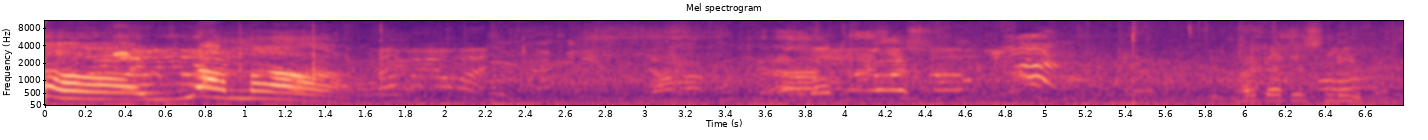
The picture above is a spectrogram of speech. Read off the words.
Oh, jammer. Jammer, goed gedaan. Wat jongens? Oh, dat is lief.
